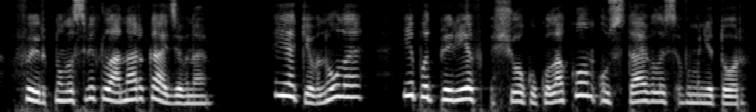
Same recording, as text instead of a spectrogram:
— фыркнула Светлана Аркадьевна. Я кивнула и, подперев щеку кулаком, уставилась в монитор.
